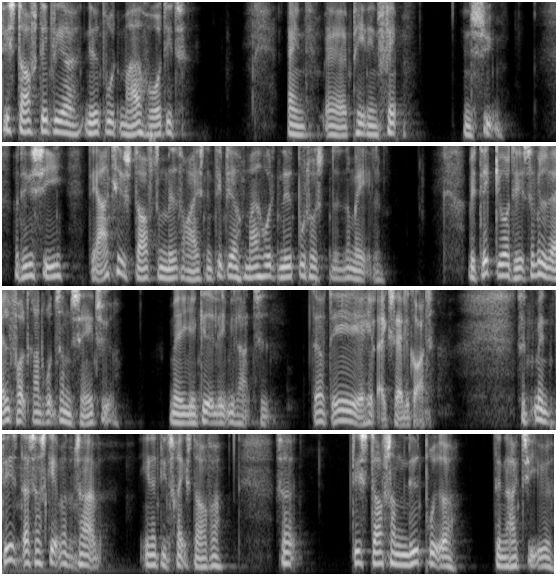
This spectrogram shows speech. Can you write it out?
Det stof det bliver nedbrudt meget hurtigt af en øh, PDN5 enzym. Og det vil sige, det aktive stof, som medforrejsning, det bliver meget hurtigt nedbrudt hos den normale. Hvis det ikke gjorde det, så ville alle folk rende rundt som en satyr med irrigeret lem i lang tid. Det er heller ikke særlig godt. Så, men det, der så sker, når du tager en af de tre stoffer, så det stof, som nedbryder den aktive,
